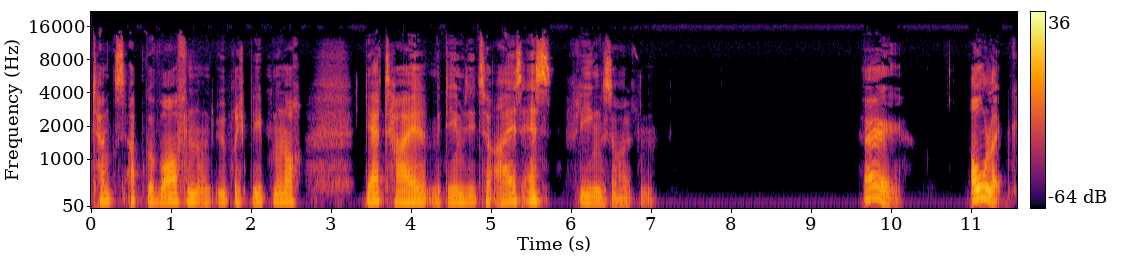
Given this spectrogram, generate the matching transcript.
Tanks abgeworfen und übrig blieb nur noch der Teil, mit dem sie zur ISS fliegen sollten. Hey, Oleg,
